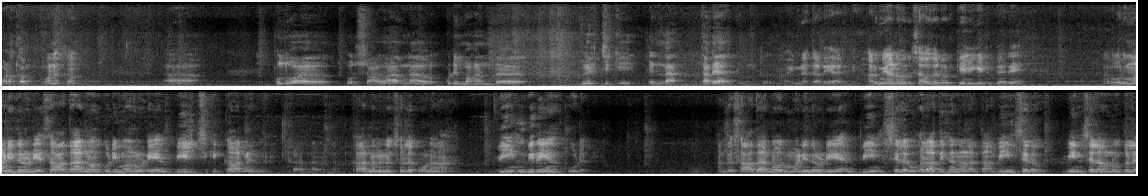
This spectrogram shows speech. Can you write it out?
வணக்கம். வணக்கம். பொதுவாக ஒரு சாதாரண குடிமகன்ட வீழ்ச்சிக்கு என்ன தடையாக இருக்குன்றது என்ன தடையாக இருக்குது அருமையான ஒரு சகோதரர் ஒரு கேள்வி கேட்டிருக்காரு. ஒரு மனிதனுடைய சாதாரண ஒரு குடிமகனுடைய வீழ்ச்சிக்கு காரணம் என்ன? காரணம் என்ன? காரணம் என்னன்னு சொல்ல போனால் வீண் விரயம் கூட. அந்த சாதாரண ஒரு மனிதனுடைய வீண் செலவுகள் அதிகனால தான் வீண் செலவு. வீண் செலவுனுக்குள்ள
